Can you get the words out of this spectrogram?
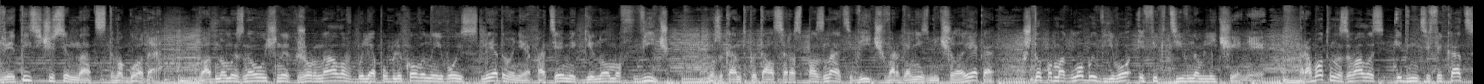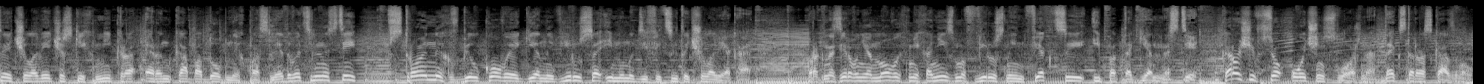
2017 года. В одном из научных журналов были опубликованы его исследования по теме геномов ВИЧ. Музыкант пытался распознать ВИЧ в организме человека, что помогло бы в его эффективном лечении. Работа называлась «Идентификация человеческих микро-РНК-подобных последовательностей, встроенных в белковые гены вируса иммунодефицита человека». Прогнозирование новых механизмов вирусной инфекции и патогенности. Короче, все очень сложно. Декстер рассказывал.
